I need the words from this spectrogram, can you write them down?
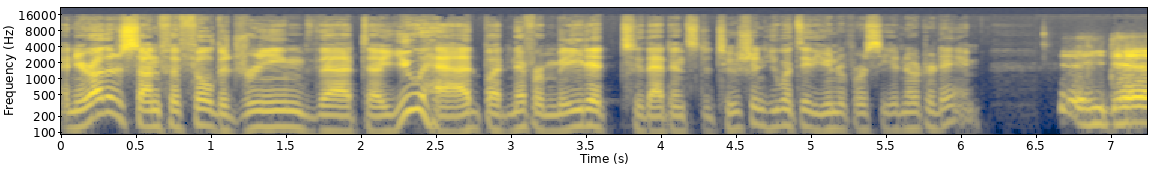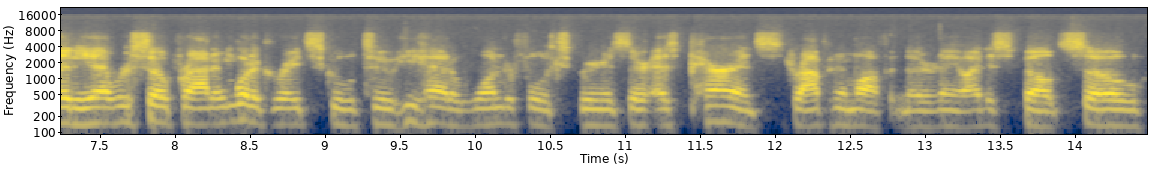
And your other son fulfilled a dream that uh, you had, but never made it to that institution. He went to the University of Notre Dame. He did. Yeah, we're so proud. And what a great school, too. He had a wonderful experience there. As parents dropping him off at Notre Dame, I just felt so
